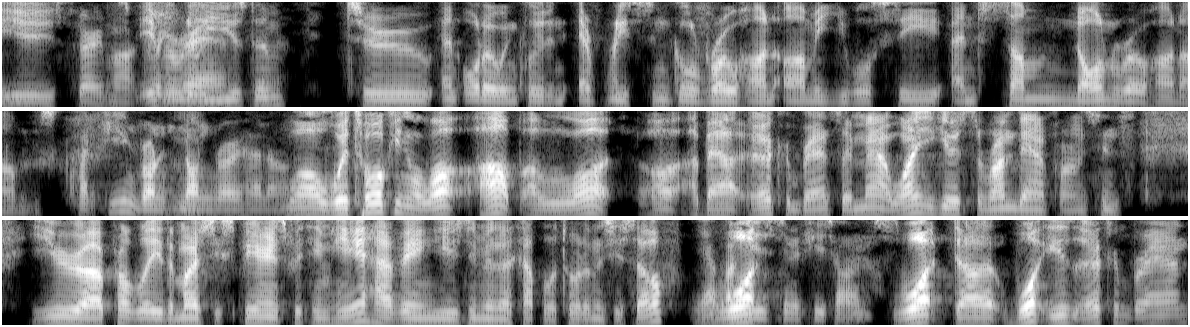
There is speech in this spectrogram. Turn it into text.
really, used very much. pretty ever really used him to an auto include in every single Rohan army you will see, and some non-Rohan armies. Quite a few ron- non-Rohan armies. Well, we're talking a lot up, a lot uh, about Erkenbrand. So, Matt, why don't you give us the rundown for him, since you are probably the most experienced with him here, having used him in a couple of tournaments yourself. Yep, what I've used him a few times. what uh, what is Erkenbrand,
